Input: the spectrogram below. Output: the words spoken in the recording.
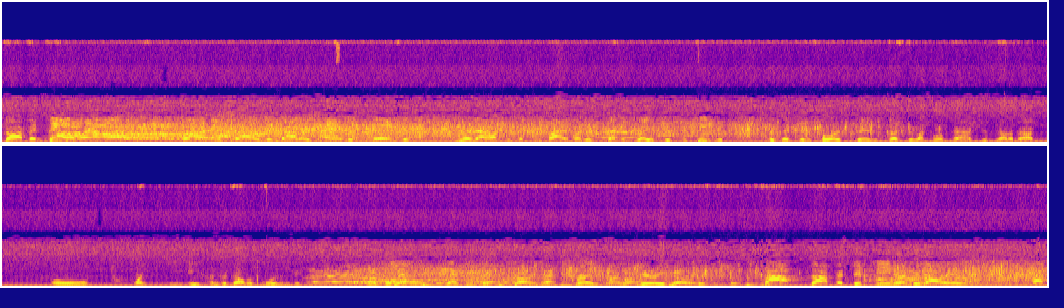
Stop it! Big bucks! Five thousand dollars and the spin. You're now up to 6,500. Second place is strategic position, four spins. Press your luck will pass. You've got about, oh, $2,800 more than Vicki. Play? Lefty, lefty, Vicki. Sorry, left. Press my luck. Here he goes. Stop! Stop at $1,500. Up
